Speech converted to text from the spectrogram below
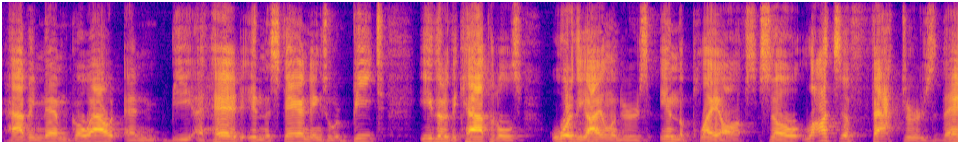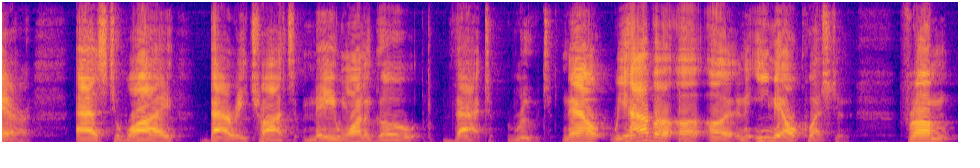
having them go out and be ahead in the standings or beat either the Capitals or the Islanders in the playoffs. So lots of factors there as to why Barry Trotz may want to go that route. Now, we have a, a, a an email question from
